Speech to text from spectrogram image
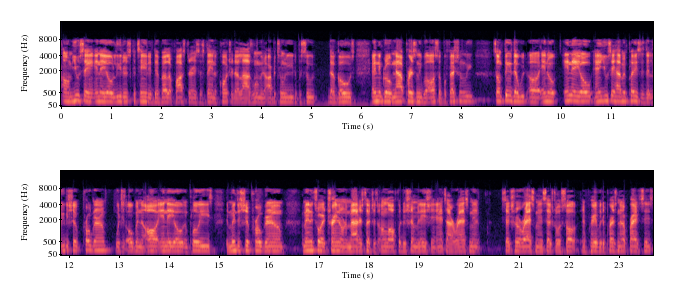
Um, you say NAO leaders continue to develop, foster, and sustain a culture that allows women the opportunity to pursue their goals and to grow not personally but also professionally. Some things that we uh, NAO and USACE have in place is the leadership program, which is open to all NAO employees, the mentorship program, mandatory training on the matters such as unlawful discrimination, anti-harassment, sexual harassment, sexual assault, and prohibited personnel practices.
